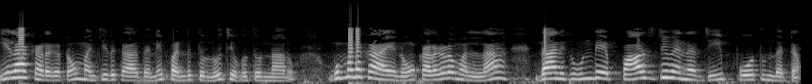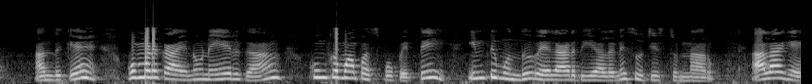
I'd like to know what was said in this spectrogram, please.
ఇలా కడగటం మంచిది కాదని పండితులు చెబుతున్నారు. గుమ్మడికాయను కడగడం వల్ల దానికి ఉండే పాజిటివ్ ఎనర్జీ పోతుందట. అందుకే గుమ్మడికాయను నేరుగా కుంకుమ పసుపు పెట్టి ఇంటి ముందు వేలాడదీయాలని సూచిస్తున్నారు. అలాగే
